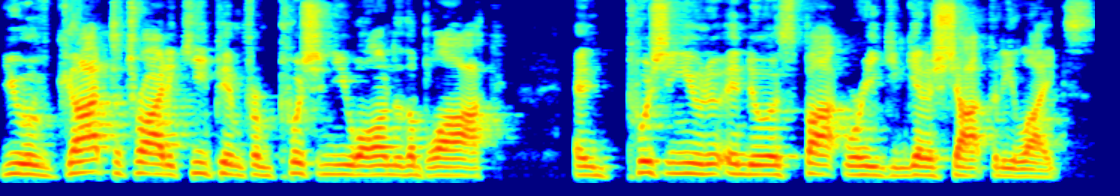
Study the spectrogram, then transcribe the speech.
you have got to try to keep him from pushing you onto the block and pushing you into a spot where he can get a shot that he likes.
